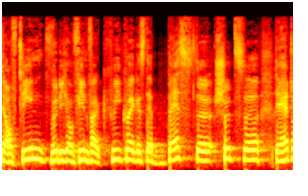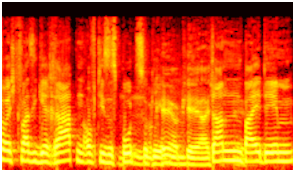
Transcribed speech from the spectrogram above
der, auf den würde ich auf jeden Fall, Queequeg ist der beste Schütze, der hätte euch quasi geraten, auf dieses Boot zu okay, gehen. okay, ja, ich Dann verstehe. bei dem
